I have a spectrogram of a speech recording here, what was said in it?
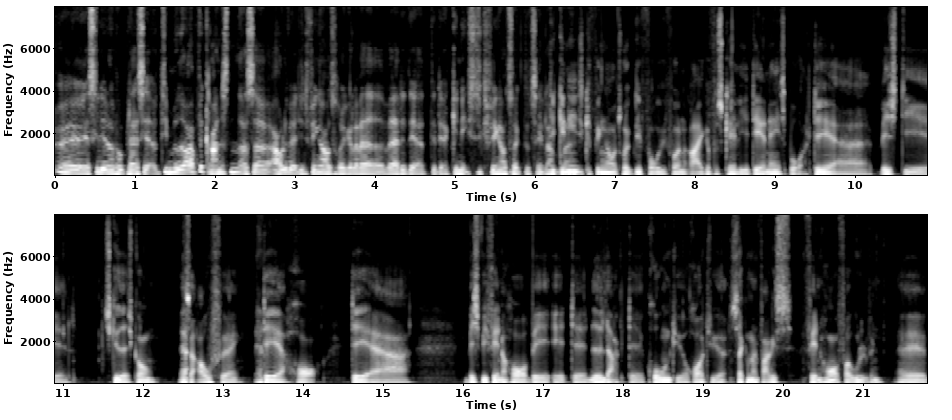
øh, jeg skal lige have noget på plads her. De møder op ved grænsen, og så afleverer de et fingeraftryk, eller hvad, hvad er det der, det der genetiske fingeraftryk, du taler det om? Det genetiske fingeraftryk, det får vi for en række forskellige DNA-spor. Det er, hvis de skider i skoven, ja. altså afføring. Ja. Det er hår. Det er, hvis vi finder hår ved et øh, nedlagt øh, krondyr, rådyr, så kan man faktisk finde hår fra ulven. Øh,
